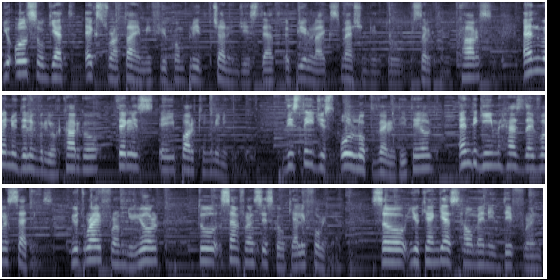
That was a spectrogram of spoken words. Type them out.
You also get extra time if you complete challenges that appear like smashing into certain cars. And when you deliver your cargo, there is a parking minigame. The stages all look very detailed and the game has diverse settings. You drive from New York to San Francisco, California so you can guess how many different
